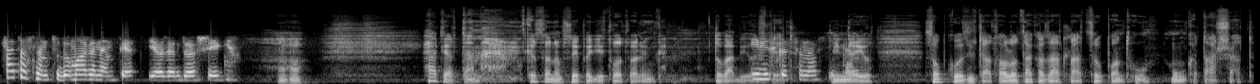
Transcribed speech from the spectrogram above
Hát azt nem tudom, arra nem tért ki a rendőrség. Aha. Hát értem. Köszönöm szépen, hogy itt volt velünk. További Én is köszönöm szépen. Minden jót. Szopkó Zitát hallották az átlátszó.hu munkatársát.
